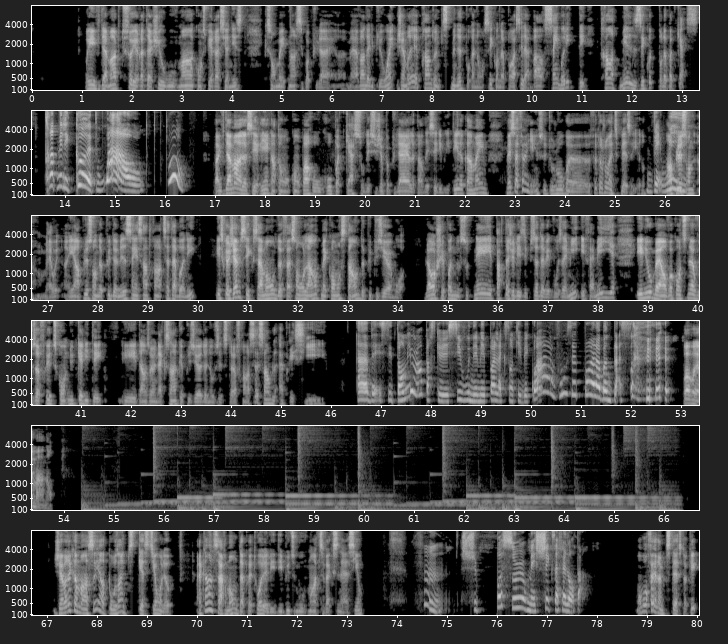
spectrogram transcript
Oui, évidemment, puis tout ça est rattaché aux mouvements conspirationnistes qui sont maintenant si populaires. Mais avant d'aller plus loin, j'aimerais prendre une petite minute pour annoncer qu'on a passé la barre symbolique des 30 000 écoutes pour le podcast. 30 000 écoutes! Wow! Ben, évidemment, là, c'est rien quand on compare aux gros podcasts sur des sujets populaires par des célébrités, là, quand même. Mais ça fait rien, c'est toujours, euh, fait toujours un petit plaisir. Ben oui. En plus, on, ben oui, et en plus, on a plus de 1537 abonnés. Et ce que j'aime, c'est que ça monte de façon lente mais constante depuis plusieurs mois. Lâchez pas de nous soutenir, partagez les épisodes avec vos amis et familles, et nous, ben, on va continuer à vous offrir du contenu de qualité, et dans un accent que plusieurs de nos éditeurs français semblent apprécier. Ah ben c'est tant mieux, hein, parce que si vous n'aimez pas l'accent québécois, vous n'êtes pas à la bonne place. pas vraiment, non. J'aimerais commencer en te posant une petite question là. À quand ça remonte d'après toi les débuts du mouvement anti-vaccination? Hmm, je suis pas sûre, mais je sais que ça fait longtemps. On va faire un petit test, OK?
